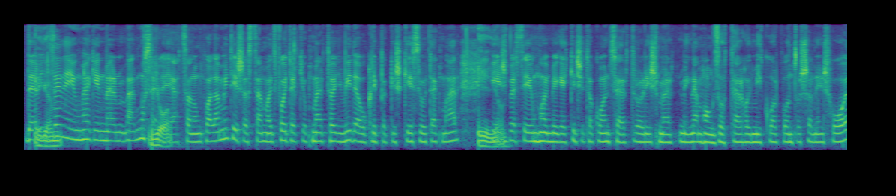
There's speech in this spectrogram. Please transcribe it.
de igen. zenéljünk megint, mert már muszáj Jó. játszanunk valamit, és aztán majd folytatjuk, mert hogy videoklipek is készültek már, Így és beszéljünk majd még egy kicsit a koncertről is, mert még nem hangzott el, hogy mikor pontosan és hol,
